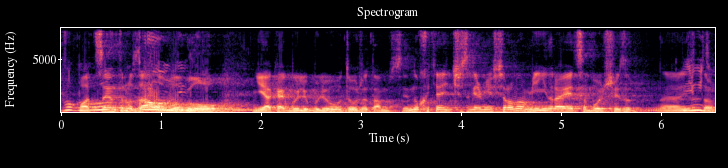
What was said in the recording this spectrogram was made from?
В углу, По центру зала, в углу. Я как бы люблю тоже там... Ну, хотя, честно говоря, мне все равно, мне не нравится больше из-за... э, того-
